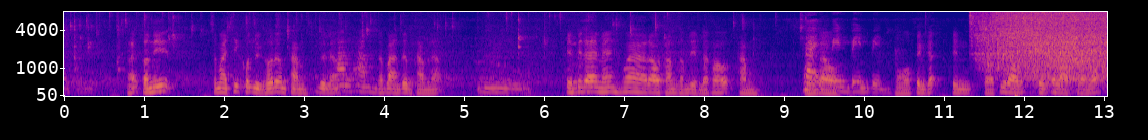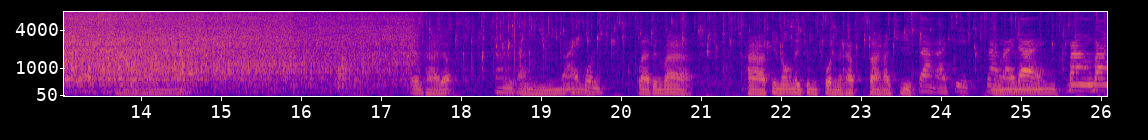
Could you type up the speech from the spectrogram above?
ทำหลายคน อะตอนนี้สมาชิกคนอื่นเขาเริ่มทำด้วยแล้วทำทรัฐบาลเริ่มทำแล้วำอืมเป็นไปได้ไหมว่าเราทำสำเร็จแล้วเขาทำใช่เหมือนเราเป็นเป็นเป็นโอ้เป็นกะเป็นแต่ที่เราเป็นตลาดก่อนแล้วเอ็นขายแล้ว ทำทอืมำหลายคนกลายเป็นว่าพาพี่น้องในชุมชนนะครับ สร้างอาชีพ สร้างอาชีพสร้างรายได้ อืม บางบาง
